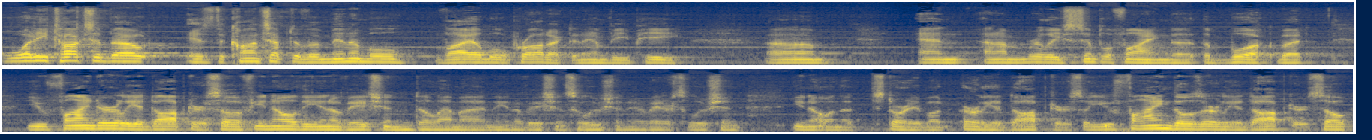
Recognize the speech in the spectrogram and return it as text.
what he talks about is the concept of a minimal viable product, an MVP. Um, and, and I'm really simplifying the, the book, but you find early adopters. So if you know the innovation dilemma and the innovation solution, innovator solution, you know in the story about early adopters. So you find those early adopters. So,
